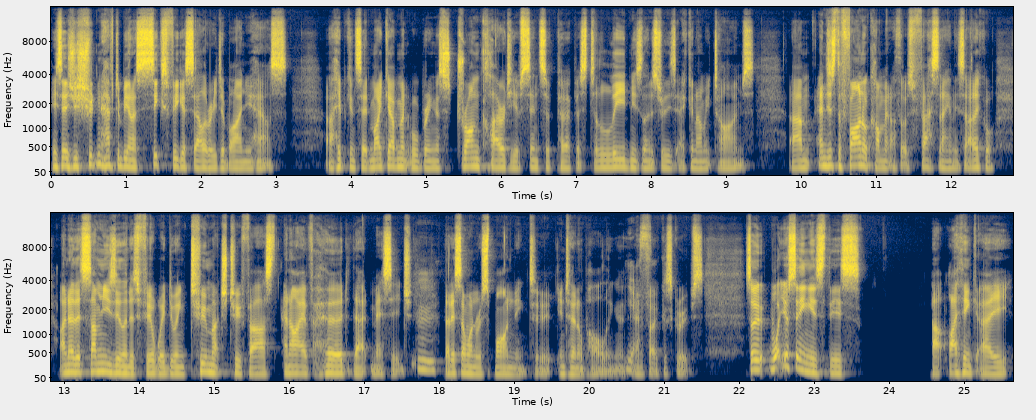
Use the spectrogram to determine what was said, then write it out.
He says you shouldn't have to be on a six figure salary to buy a new house. Uh, Hipkins said, My government will bring a strong clarity of sense of purpose to lead New Zealanders through these economic times. Um, and just the final comment I thought was fascinating in this article. I know that some New Zealanders feel we're doing too much too fast, and I have heard that message. That is someone responding to internal polling and, and focus groups. So, what you're seeing is this uh, I think a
